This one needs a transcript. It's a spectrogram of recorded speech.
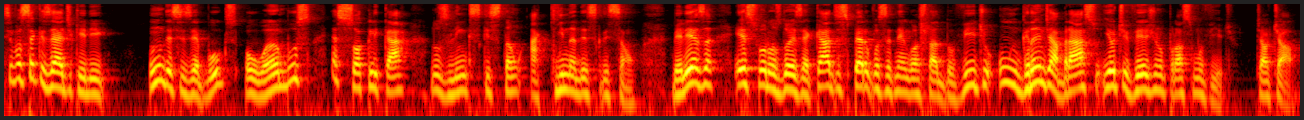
Se você quiser adquirir um desses e-books ou ambos, é só clicar nos links que estão aqui na descrição. Beleza? Esses foram os dois recados, espero que você tenha gostado do vídeo. Um grande abraço e eu te vejo no próximo vídeo. Tchau, tchau.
